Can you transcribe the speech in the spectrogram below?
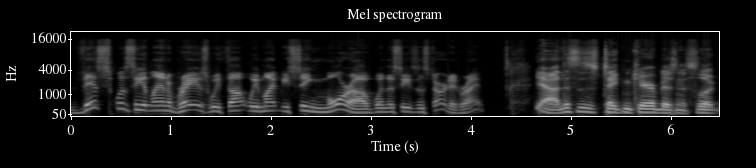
this was the Atlanta Braves we thought we might be seeing more of when the season started, right? Yeah, this is taking care of business. Look,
